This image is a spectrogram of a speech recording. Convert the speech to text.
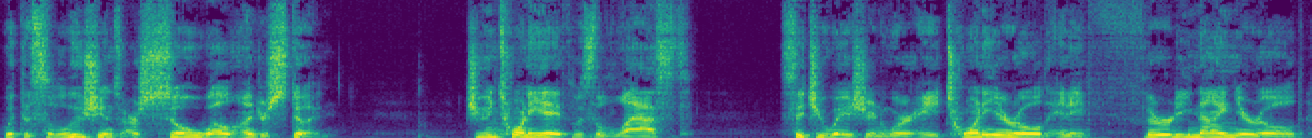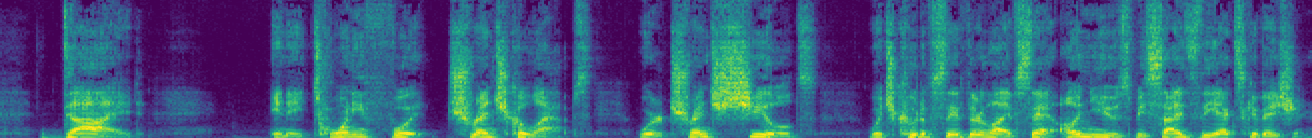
with the solutions are so well understood. June 28th was the last situation where a 20 year old and a 39 year old died in a 20 foot trench collapse where trench shields, which could have saved their lives, sat unused besides the excavation.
